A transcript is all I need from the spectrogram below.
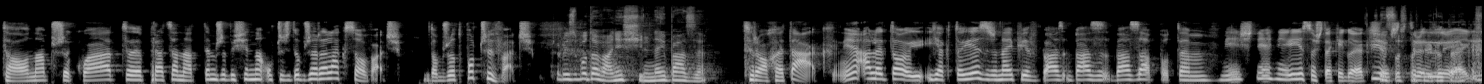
To na przykład praca nad tym, żeby się nauczyć dobrze relaksować, dobrze odpoczywać. Czyli zbudowanie silnej bazy. Trochę tak, nie? Ale to jak to jest, że najpierw baz, baz, baza, potem mięśnie? Nie, jest coś takiego jak jest się... Coś takiego, tak.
